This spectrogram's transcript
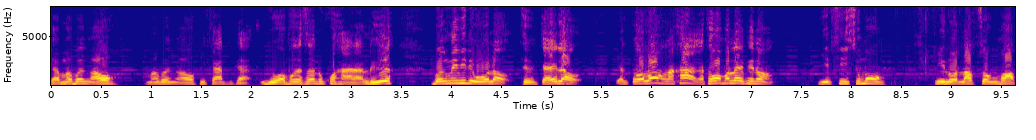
ก็มาเบิ่งเอา มาเบิ่งเอาพิกัดก็อยู่อำเภอสวนนกคูหาน่ะหรือเบิ่งในวิดีโอแล้วถึงใจแล้วอยากตัวรองราคาก็โทรมาเลยพี่น้อง24ชั่วโมง มีรถรับส่งพร้อม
